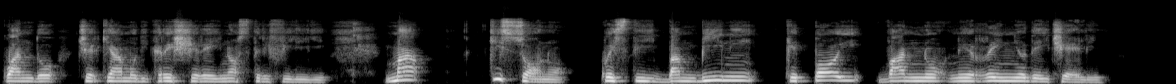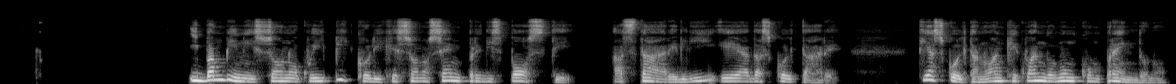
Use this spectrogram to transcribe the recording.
quando cerchiamo di crescere i nostri figli. Ma chi sono questi bambini che poi vanno nel regno dei cieli? I bambini sono quei piccoli che sono sempre disposti a stare lì e ad ascoltare. Ti ascoltano anche quando non comprendono,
